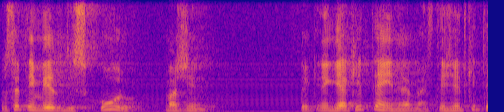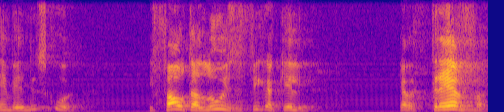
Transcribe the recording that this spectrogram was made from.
Você tem medo de escuro? Imagine. Ninguém aqui tem, né? Mas tem gente que tem medo de escuro. E falta luz, fica aquele, aquela treva.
